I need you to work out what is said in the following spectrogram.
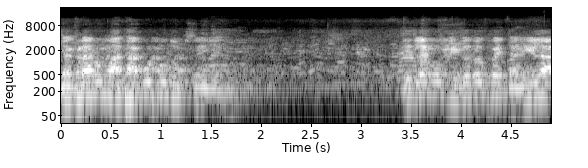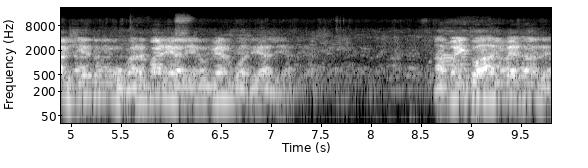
ઝઘડાનું માથાકૂટનું દુઃખ છે એનું એટલે હું કીધું તો ભાઈ ધણી લાવશે તો હું ઉઘાડ પાડી આલે, એનું બેન બોધે આલે. આ ભાઈ તો હાલ બેઠા છે.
